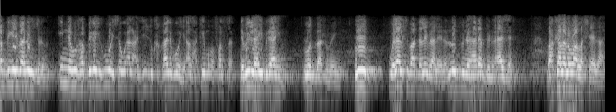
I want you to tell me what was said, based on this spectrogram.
rabbigay baan u hijroon inahu rabbigay huwa isagu alcasiizu ka qaalib wey alxakiimu oo falsan nabiyullaahi ibraahim luud baa rumeeyey. Luud walaalkii baa dhalay baa laydha luud binu haaraan binu aazar. Wax kalena waa la sheegaa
